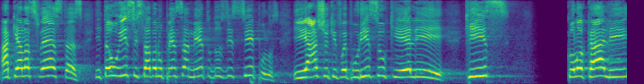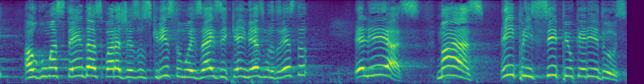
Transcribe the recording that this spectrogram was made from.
aquelas festas, então isso estava no pensamento dos discípulos, e acho que foi por isso que ele quis colocar ali algumas tendas para Jesus Cristo, Moisés e quem mesmo no texto? Elias. Mas, em princípio, queridos,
